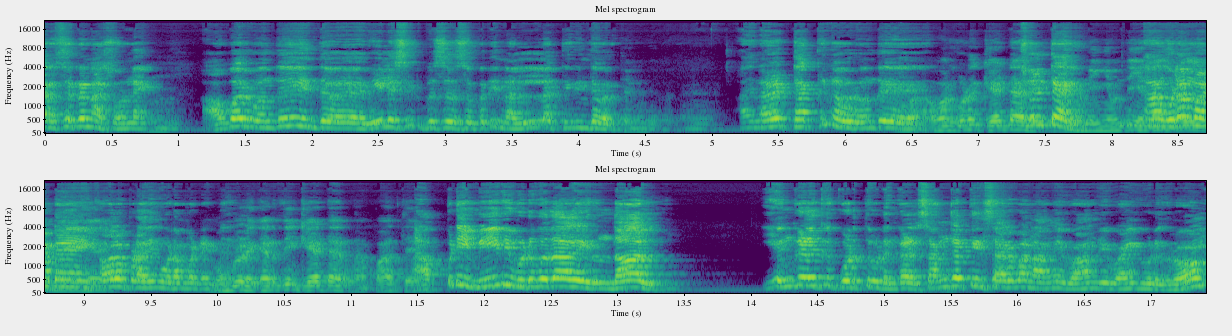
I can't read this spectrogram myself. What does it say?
அரசிட்ட நான் சொன்னேன். அவர் வந்து இந்த ரியல் எஸ்டேட் பிசினஸ் பத்தி நல்லா தெரிந்தவர் தெரிஞ்சவர். அதனால டக்குன்னு அவர் வந்து அவர் கூட கேட்டாரு. சொல்லிட்டாரு. நீங்க வந்து நான் விட மாட்டேன்? கவலைப்படாதீங்க விட மாட்டேன் உங்களுடைய கருத்தையும் கேட்டாரு நான் பார்த்தேன். அப்படி மீறி விடுவதாக இருந்தால் எங்களுக்கு கொடுத்து விடுங்கள். சங்கத்தின் சார்பாக நாங்கள் வாங்கி வாங்கி விடுகிறோம்.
